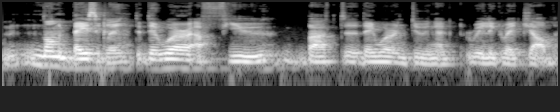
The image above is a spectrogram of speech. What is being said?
none basically. There were a few, but uh, they weren't doing a really great job.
